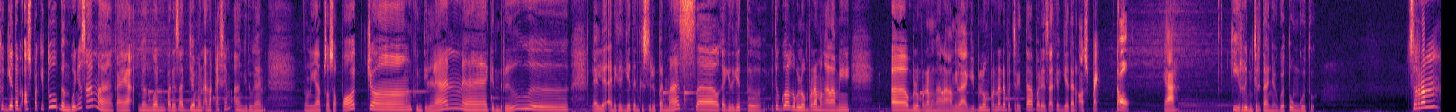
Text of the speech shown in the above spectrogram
kegiatan ospek itu gangguannya sama kayak gangguan pada saat zaman anak SMA gitu kan ngelihat sosok pocong, kuntilanak, gendruwo, lalu ada kegiatan kesurupan massal kayak gitu-gitu. Itu gue agak belum pernah mengalami, uh, belum pernah mengalami lagi, belum pernah dapat cerita pada saat kegiatan ospek. Toh, ya, kirim ceritanya, gue tunggu tuh. Serem,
